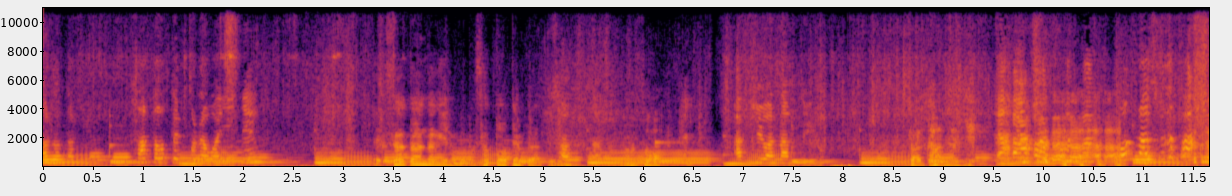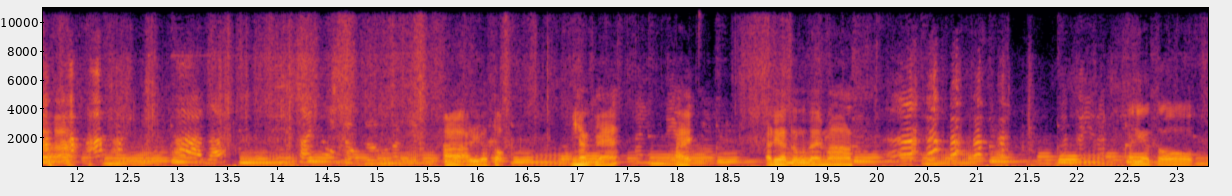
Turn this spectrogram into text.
あのだけ砂糖天ぷらはいいね。えサーターアンダギーのこと砂糖天ぷらっていうの？あそう。あっちはなんていう？サーターアンダギー。あありがとう。200円？はい。ありがとうございます。ありがとう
